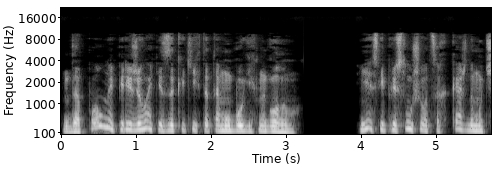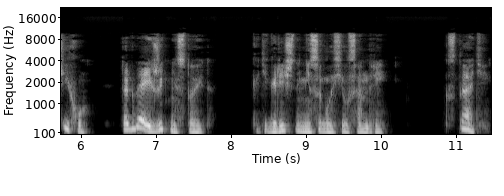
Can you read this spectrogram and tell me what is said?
Да полно переживать из-за каких-то там убогих на голову. Если прислушиваться к каждому чиху, тогда и жить не стоит. Категорично не согласился Андрей. Кстати,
